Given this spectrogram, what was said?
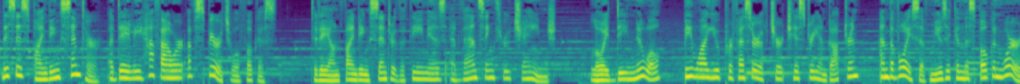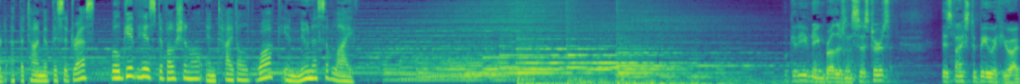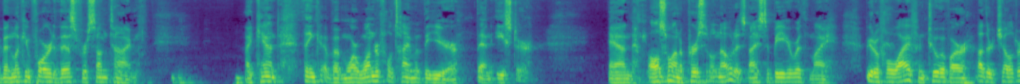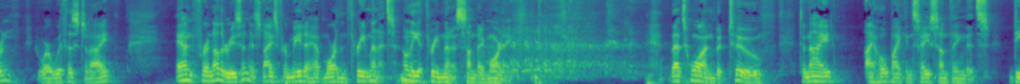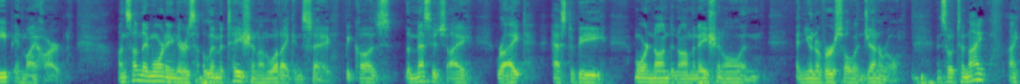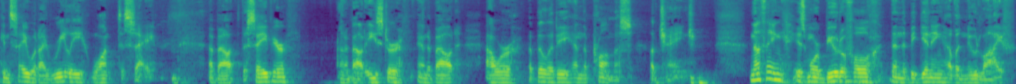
This is Finding Center, a daily half hour of spiritual focus. Today on Finding Center, the theme is Advancing Through Change. Lloyd D. Newell, BYU Professor of Church History and Doctrine, and the voice of music and the spoken word at the time of this address, will give his devotional entitled Walk in Newness of Life. Well, good evening, brothers and sisters. It's nice to be with you. I've been looking forward to this for some time. I can't think of a more wonderful time of the year than Easter. And also, on a personal note, it's nice to be here with my beautiful wife and two of our other children who are with us tonight. And for another reason, it's nice for me to have more than three minutes. I only get three minutes Sunday morning. That's one, but two, tonight I hope I can say something that's deep in my heart. On Sunday morning, there's a limitation on what I can say because the message I write has to be more non denominational and, and universal and general. And so tonight, I can say what I really want to say about the Savior and about Easter and about our ability and the promise of change. Nothing is more beautiful than the beginning of a new life.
